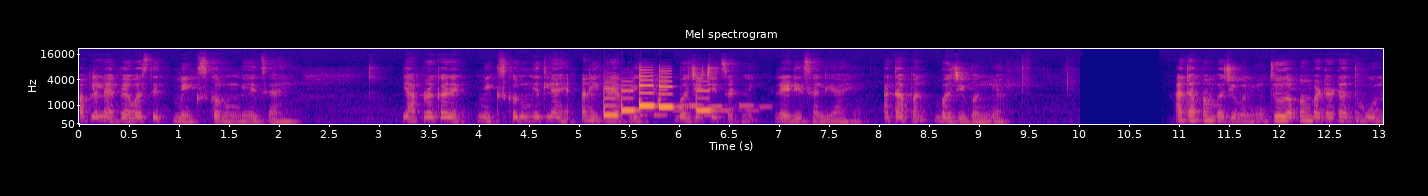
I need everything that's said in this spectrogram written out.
आपल्याला व्यवस्थित मिक्स करून घ्यायचे आहे. या प्रकारे मिक्स करून घेतले आहे आणि इकडे आपली भजीची चटणी रेडी झाली आहे. आता आपण भजी बनवूया. आता आपण भजी बनवूया. जो आपण बटाटा धुवून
